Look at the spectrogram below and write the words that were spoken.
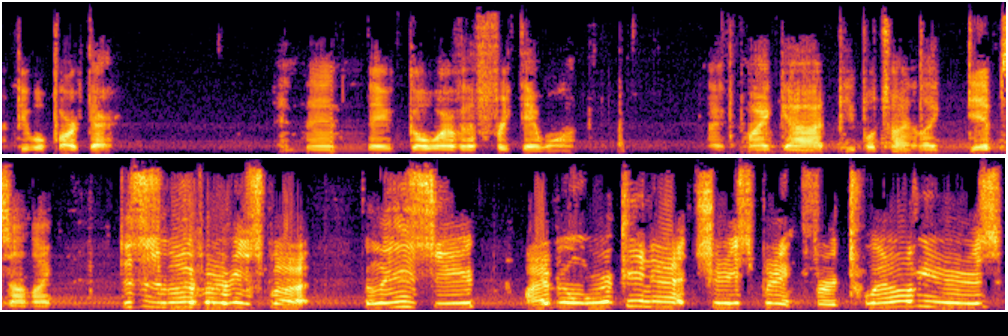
and people park there, and then they go wherever the freak they want. Like my God, people trying to like dibs on like this is my parking spot. Don't you see? I've been working at Chase Bank for 12 years,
